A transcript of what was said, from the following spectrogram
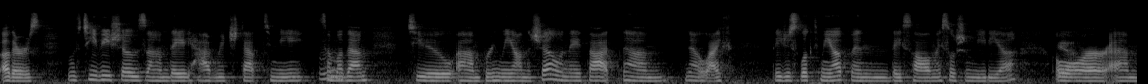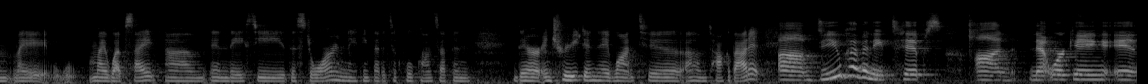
others. With TV shows, um, they have reached out to me, some mm. of them, to um, bring me on the show. And they thought, um, no, I, they just looked me up and they saw my social media or um, my my website, um, and they see the store and they think that it's a cool concept, and they're intrigued and they want to um, talk about it. Um, do you have any tips on networking in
